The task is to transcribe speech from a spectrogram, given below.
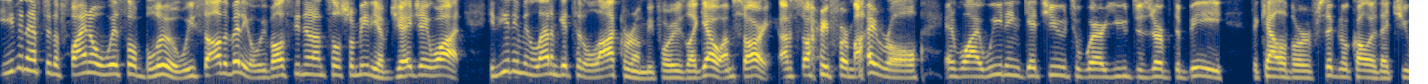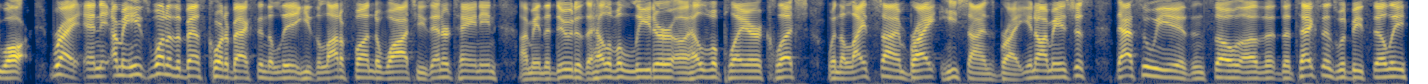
even after the final whistle blew, we saw the video. We've all seen it on social media of JJ Watt. He didn't even let him get to the locker room before he was like, "Yo, I'm sorry. I'm sorry for my role and why we didn't get you to where you deserve to be the caliber of signal caller that you are. Right. And I mean, he's one of the best quarterbacks in the league. He's a lot of fun to watch. He's entertaining. I mean, the dude is a hell of a leader, a hell of a player, clutch. When the lights shine bright, he shines bright. You know, I mean, it's just that's who he is. And so uh, the, the Texans would be silly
